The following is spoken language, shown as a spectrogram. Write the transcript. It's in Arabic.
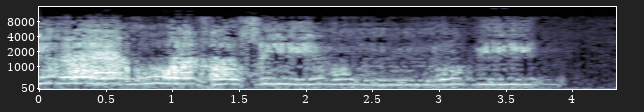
بما هو خصيم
